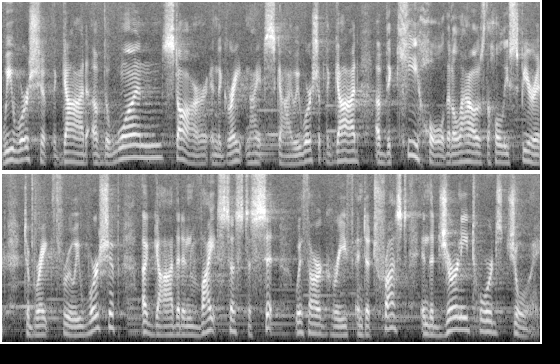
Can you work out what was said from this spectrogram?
We worship the God of the one star in the great night sky. We worship the God of the keyhole that allows the Holy Spirit to break through. We worship a God that invites us to sit with our grief and to trust in the journey towards joy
